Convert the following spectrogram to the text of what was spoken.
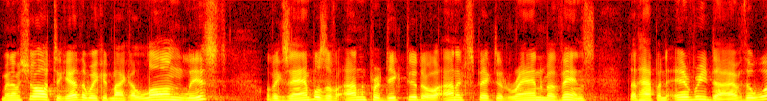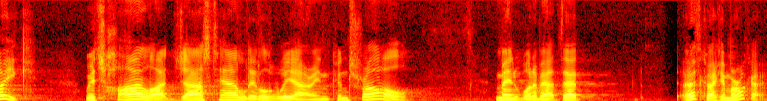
I mean, I'm sure together we could make a long list of examples of unpredicted or unexpected random events that happen every day of the week, which highlight just how little we are in control. I mean, what about that earthquake in Morocco?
